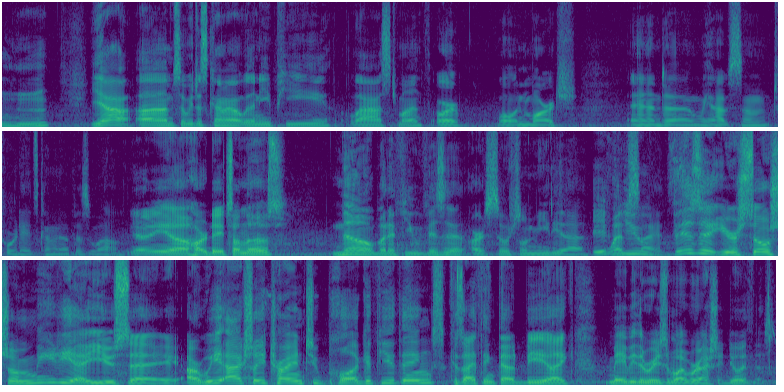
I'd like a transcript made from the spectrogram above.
Mm-hmm. Yeah. Um, so we just came out with an EP last month, or well, in March, and um, we have some tour dates coming up as well. You any uh, hard dates on those? No, but if you visit our social media If websites, you visit your social media, you say, are we actually trying to plug a few things? Because I think that would be like maybe the reason why we're actually doing this.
